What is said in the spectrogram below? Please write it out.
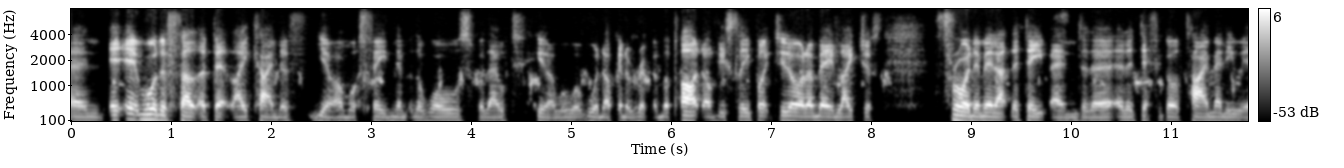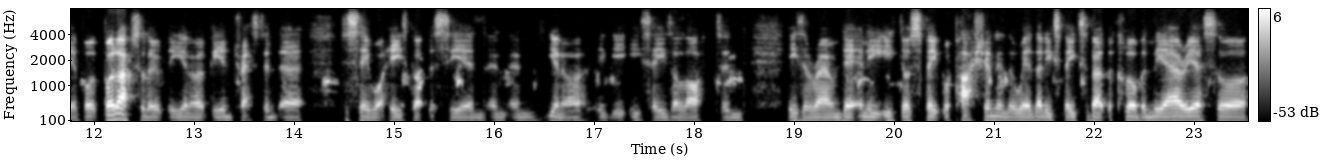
And it, it would have felt a bit like kind of, you know, almost feeding him to the walls without, you know, we're, we're not going to rip him apart, obviously, but you know what I mean? Like just throwing him in at the deep end at a, at a difficult time anyway. But but absolutely, you know, it'd be interesting to to see what he's got to see, and and, and you know, he, he sees a lot and he's around it, and he, he does speak with passion in the way that he speaks about the club and the area. So.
